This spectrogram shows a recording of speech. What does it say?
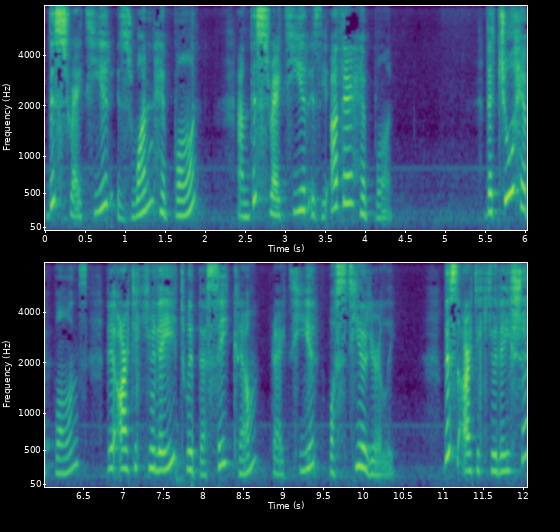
This right here is one hip bone, and this right here is the other hip bone. The two hip bones, they articulate with the sacrum right here posteriorly. This articulation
